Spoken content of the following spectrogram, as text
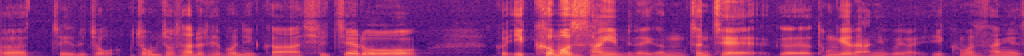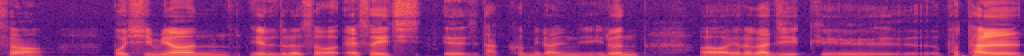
어, 저희들이 조, 조금 조사를 해보니까 실제로 그 이커머스 상입니다. 이건 전체 그 통계는 아니고요. 이커머스 상에서 보시면 예를 들어서 SSG닷컴이라든지 이런 어, 여러 가지 그 포탈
